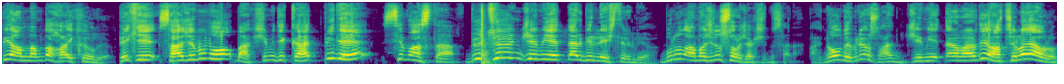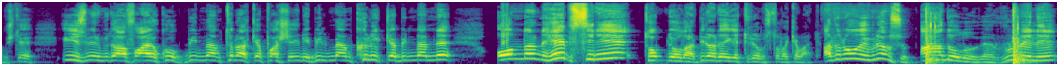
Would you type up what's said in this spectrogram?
bir anlamda haykırılıyor. Peki sadece bu mu? Bak şimdi dikkat. Bir de Sivas'ta bütün cemiyetler birleştiriliyor. Bunun amacını soracak şimdi sana. Bak ne oluyor biliyor musun? Hani cemiyetler vardı ya hatırla yavrum. İşte İzmir Müdafaa Hukuk, bilmem Trakya Paşaeli, bilmem Kılıkya bilmem ne. Onların hepsini topluyorlar. Bir araya getiriyor Mustafa Kemal. Adı ne oluyor biliyor musun? Anadolu ve Rumeli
